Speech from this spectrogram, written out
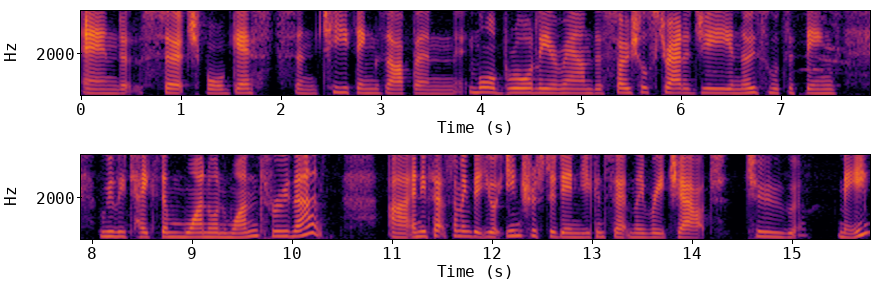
and search for guests and tee things up and more broadly around the social strategy and those sorts of things really take them one on one through that. Uh, and if that's something that you're interested in, you can certainly reach out to me,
